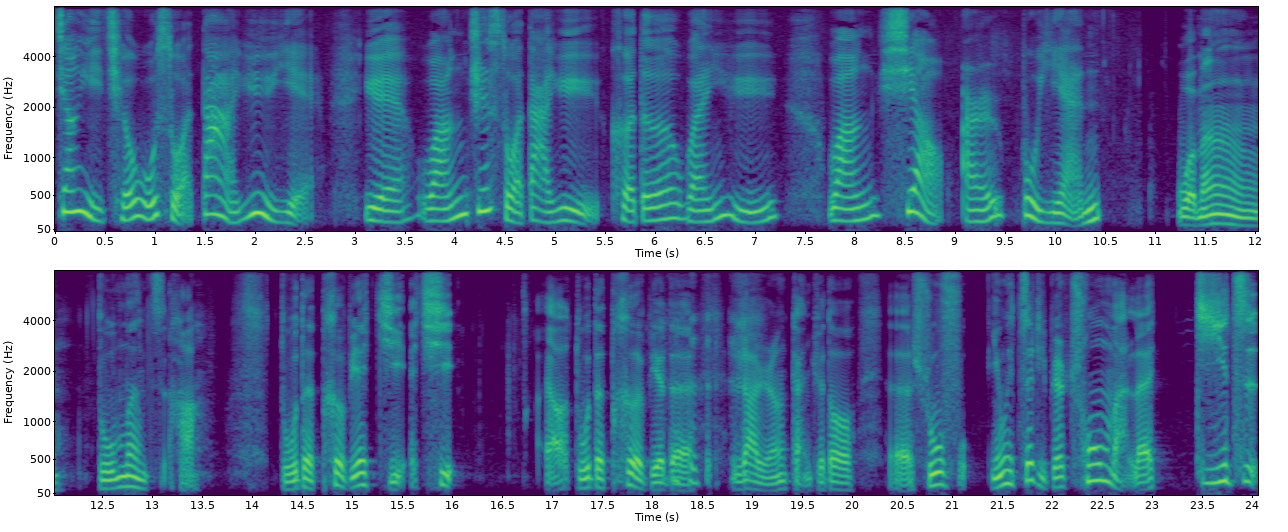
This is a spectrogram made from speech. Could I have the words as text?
将以求无所大欲也。曰：王之所大欲，可得闻于王笑而不言。我们读孟子哈，读的特别解气，哎呀，读的特别的让人感觉到呃舒服，因为这里边充满了机智，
